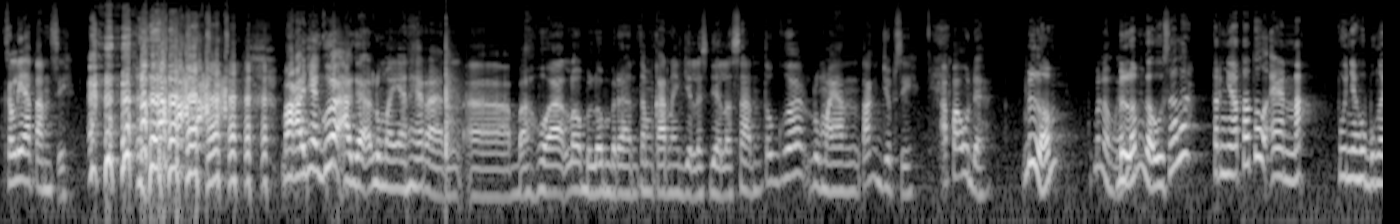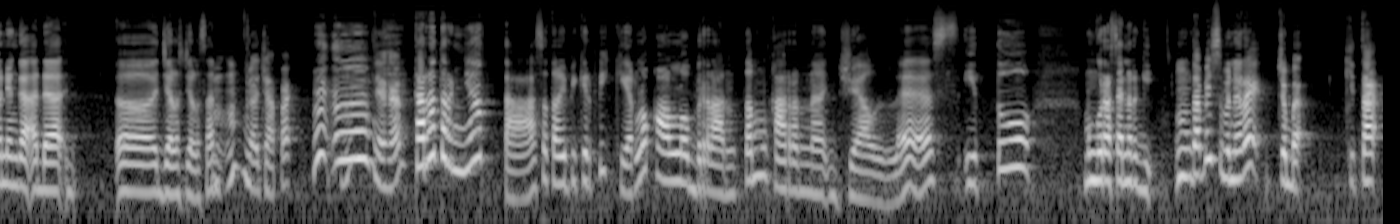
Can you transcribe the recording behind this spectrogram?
kelihatan sih makanya gue agak lumayan heran eh, bahwa lo belum berantem karena jelas-jelasan tuh gue lumayan takjub sih apa udah Belum, belum kan? belum nggak usah lah. Ternyata tuh enak punya hubungan yang nggak ada eh, jelas-jelasan. Nggak capek Mm-mm, ya kan Karena ternyata setelah dipikir-pikir lo kalau berantem karena jealous itu menguras energi. Mm, tapi sebenarnya coba kita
